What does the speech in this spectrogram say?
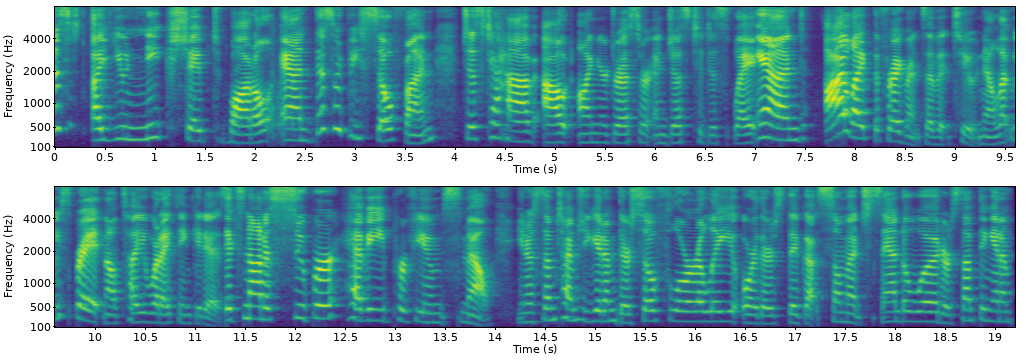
just a unique shaped bottle and this would be so fun just to have out on your dresser and just to display and I like the fragrance of it too. Now let me spray it and I'll tell you what I think it is. It's not a super heavy perfume smell. You know, sometimes you get them, they're so florally or there's they've got so much sandalwood or something in them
